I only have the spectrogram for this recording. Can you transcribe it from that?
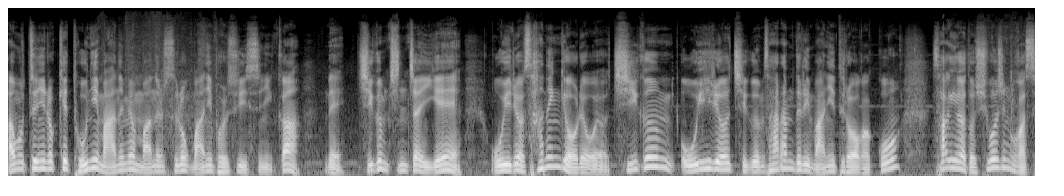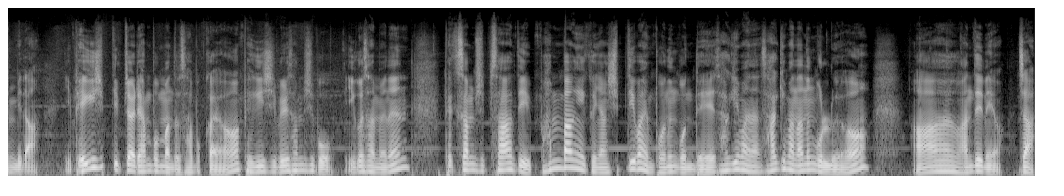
아무튼 이렇게 돈이 많으면 많을수록 많이 벌 수 있으니까 네 지금 진짜 이게 오히려 사는 게 어려워요 지금 오히려 지금 사람들이 많이 들어와갖고 사기가 더 쉬워진 것 같습니다 이 120딥짜리 한 번만 더 사볼까요 121 35 이거 사면은 134딥 한 방에 그냥 10딥아인 버는 건데 사기만 사기만 하는 걸로요 아, 안 되네요. 자,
